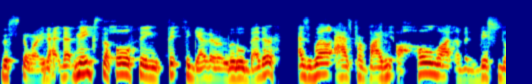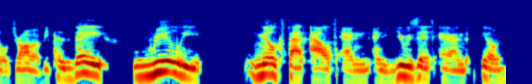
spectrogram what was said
the story that, that makes the whole thing fit together a little better, as well as providing a whole lot of additional drama because they really milk that out and and use it. And you know,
